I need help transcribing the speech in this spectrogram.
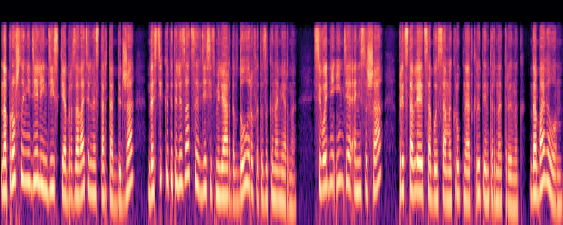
На прошлой неделе индийский образовательный стартап Биджа достиг капитализации в 10 миллиардов долларов, это закономерно. Сегодня Индия, а не США, представляет собой самый крупный открытый интернет-рынок, добавил он.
